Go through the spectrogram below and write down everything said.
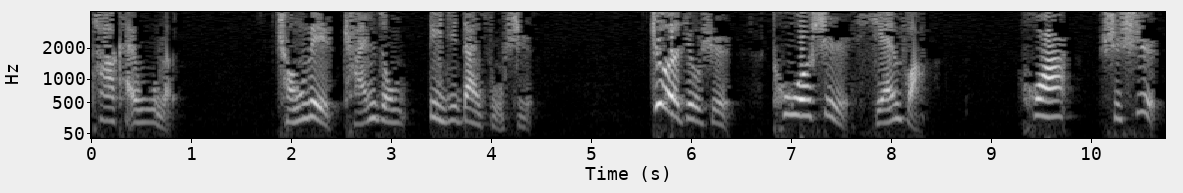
他开悟了，成为禅宗第几代祖师。这就是托事显法，花是事。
